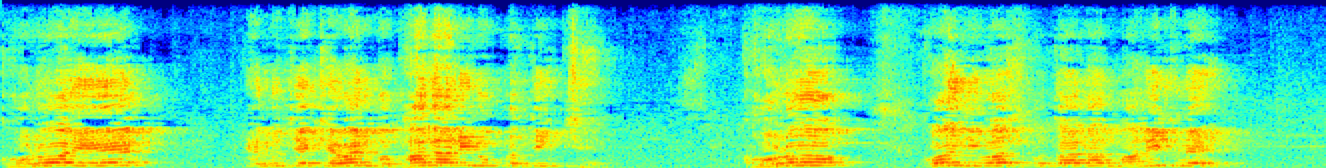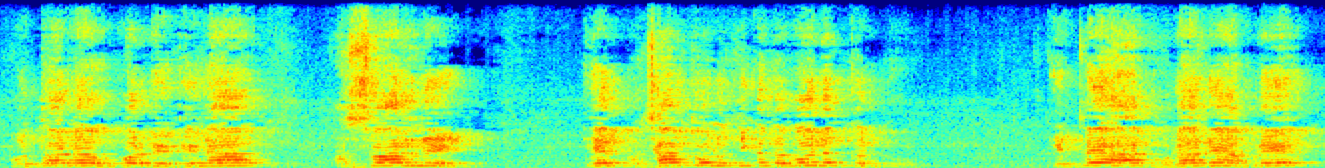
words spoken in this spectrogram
ઘોડો એ એનું જે કહેવાય વફાદારીનું પ્રતીક છે. ઘોડો કોઈ દિવસ પોતાના માલિકને, પોતાના ઉપર બેઠેલા અસવારને એ પછાડતો નથી કે દગો નથી કરતો. એટલે આ ઘોડાને આપણે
